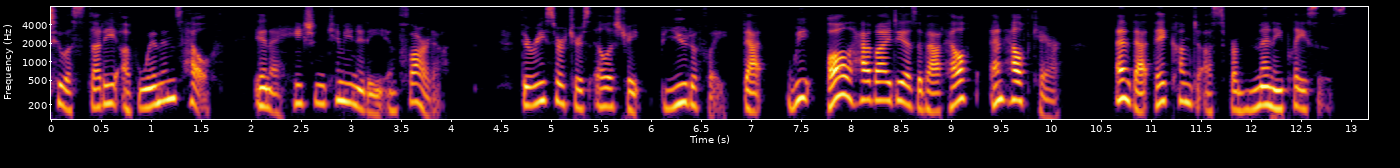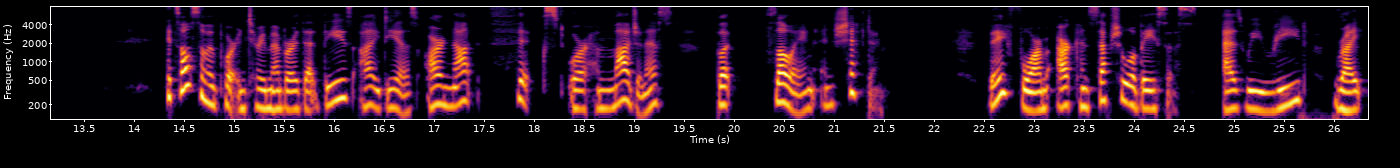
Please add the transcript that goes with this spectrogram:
to a study of women's health in a Haitian community in Florida. The researchers illustrate beautifully that we all have ideas about health and healthcare, and that they come to us from many places. It's also important to remember that these ideas are not fixed or homogeneous, but flowing and shifting. They form our conceptual basis as we read, write,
